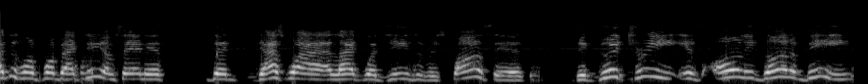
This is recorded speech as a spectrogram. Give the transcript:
I just want to point back to you, I'm saying is that that's why I like what Jesus' response is. The good tree is only gonna be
